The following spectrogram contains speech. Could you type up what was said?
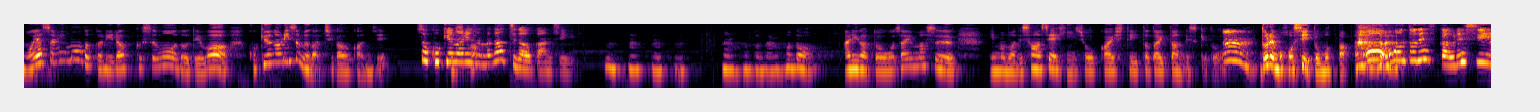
うん、お休みモードとリラックスモードでは、呼吸のリズムが違う感じ？そう、呼吸のリズムが違う感じ。うんうんうんうん。なるほど、なるほど。ありがとうございます。今まで3製品紹介していただいたんですけど、うん。どれも欲しいと思った。お、本当ですか？嬉しい。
